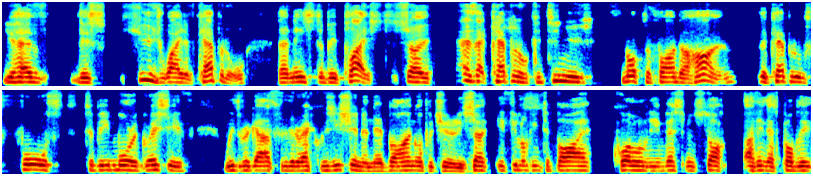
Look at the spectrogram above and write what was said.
you have this huge weight of capital that needs to be placed. So as that capital continues not to find a home, the capital's forced to be more aggressive with regards to their acquisition and their buying opportunity. So if you're looking to buy quality investment stock, I think that's probably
